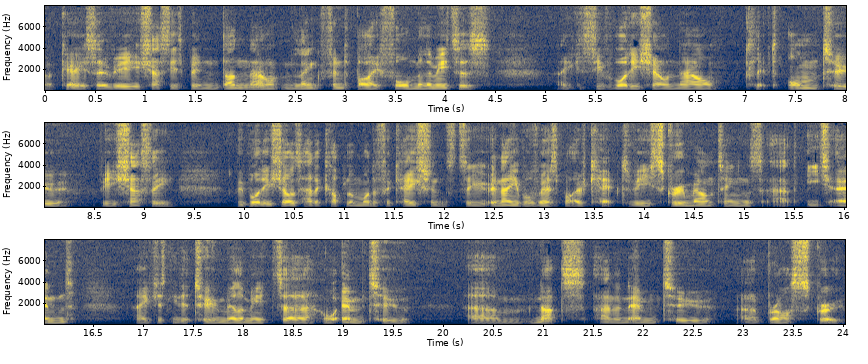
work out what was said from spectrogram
okay so the chassis has been done now and lengthened by 4 millimeters. Uh, you can see the body shell now clipped onto the chassis. The body shell's had a couple of modifications to enable this but I've kept the screw mountings at each end. Uh, you just need a 2mm or M2 um, nuts and an M2 uh, brass screw.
